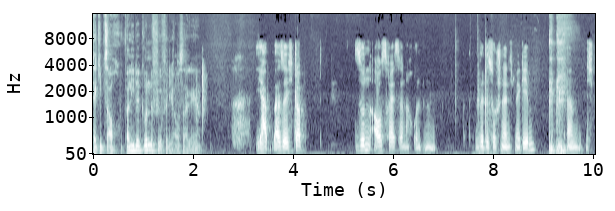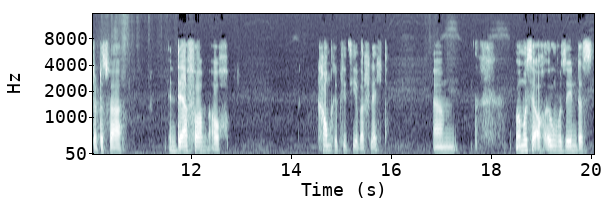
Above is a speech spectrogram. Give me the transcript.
da gibt es auch valide Gründe für, für die Aussage, ja. Ja, also ich glaube, so einen Ausreißer nach unten wird es so schnell nicht mehr geben. ähm, ich glaube, das war in der Form auch kaum replizierbar schlecht. Ähm, man muss ja auch irgendwo sehen, dass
